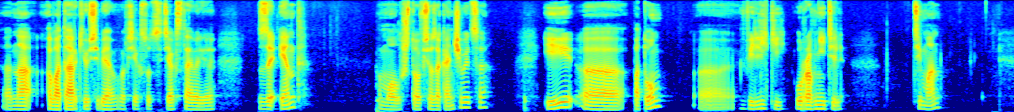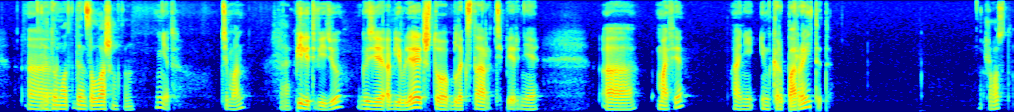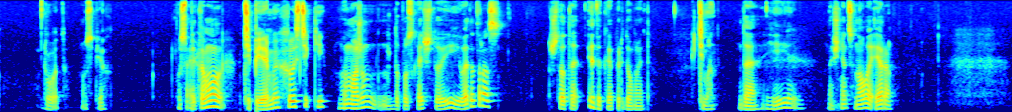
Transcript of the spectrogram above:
э, на аватарке у себя во всех соцсетях ставили The End, мол, что все заканчивается. И э, потом э, великий уравнитель Тиман Я А, думал, это Дензел Вашингтон. Нет, Тиман Так. пилит видео, где объявляет, что Black Star теперь не а, мафия, они incorporated. Рост, Вот. успех. Успех. Поэтому Теперь мы холостяки. Мы можем допускать, что и в этот раз что-то эдакое придумает. Тиман. Да, и начнется новая эра.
